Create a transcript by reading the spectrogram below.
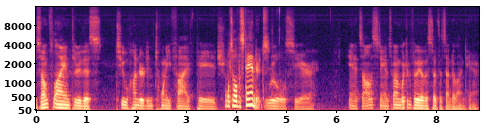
So I'm flying through this 225 page What's all the standards? rules here, and it's all the standards. Well, I'm looking for the other stuff that's underlined here.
